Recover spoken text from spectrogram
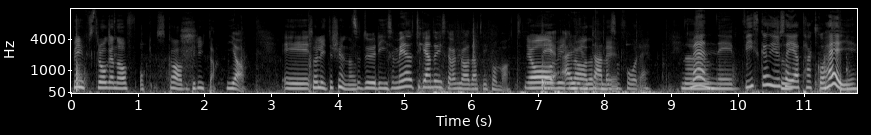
Beef stroganoff och skavgryta. Ja. Eh, Så lite skillnad. så du riser, men jag tycker ändå vi ska vara glada att vi får mat. ja, det vi är är ju glada inte alla det. som får det. Nej. Men eh, vi ska ju True. säga tack och hej.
